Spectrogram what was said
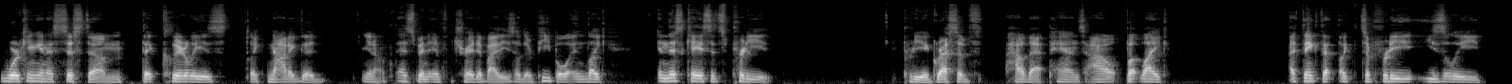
working in a system that clearly is like not a good, you know, has been infiltrated by these other people and like in this case it's pretty pretty aggressive how that pans out but like i think that like it's a pretty easily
